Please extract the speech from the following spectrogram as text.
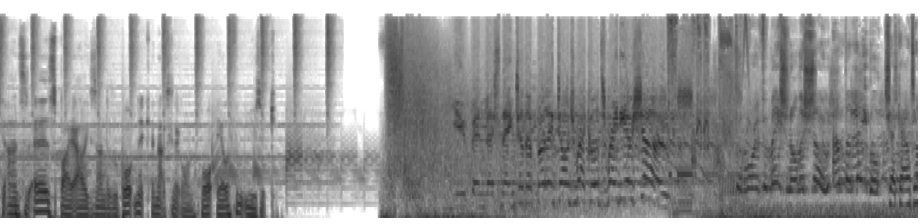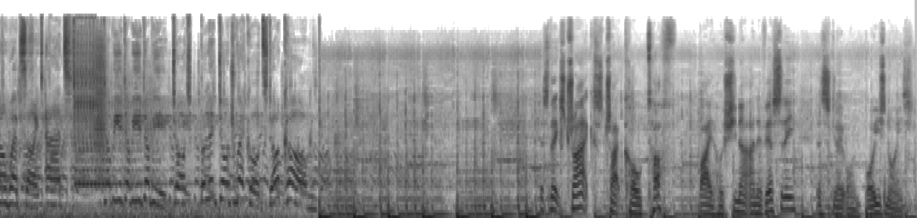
And The Answer Is by Alexander Robotnick, and that's going to on Hot Elephant Music. You've been listening to the Bullet Dodge Records radio show. For more information on the show and the label, check out our website at www.bulletdodgerecords.com. This next track is a track called Tough by Hoshina Anniversary. This is going out on Boys Noize.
